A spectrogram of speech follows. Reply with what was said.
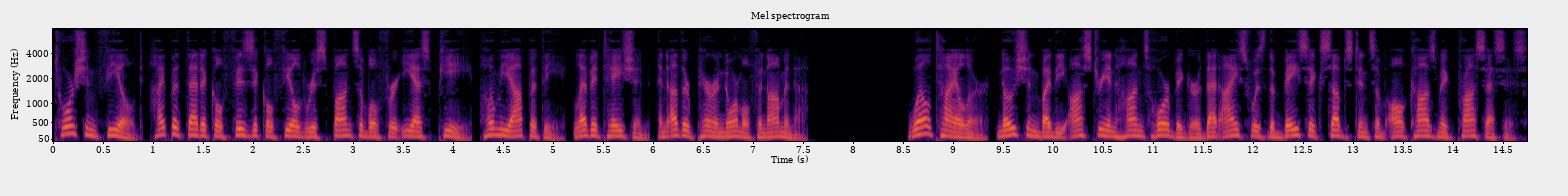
Torsion field, hypothetical physical field responsible for ESP, homeopathy, levitation, and other paranormal phenomena. Welteislehre, notion by the Austrian Hans Horbiger that ice was the basic substance of all cosmic processes.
